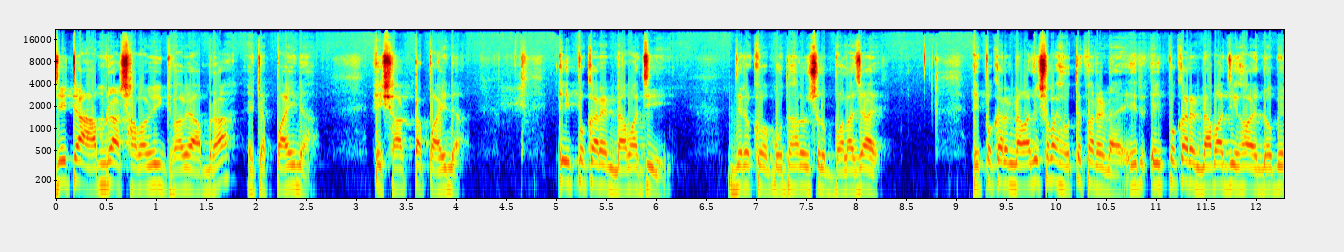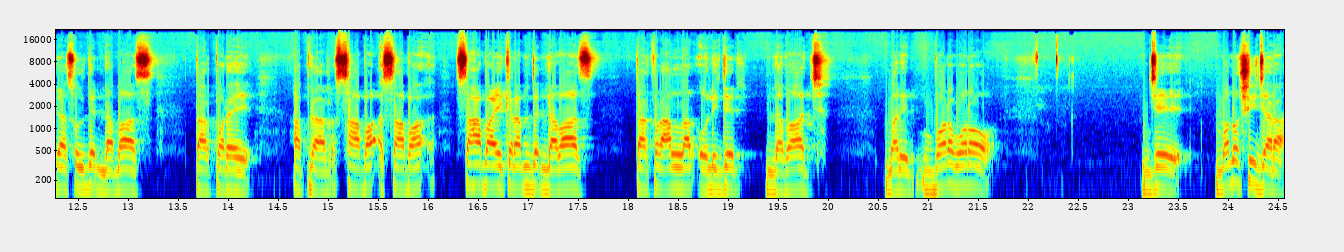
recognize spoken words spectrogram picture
যেটা আমরা স্বাভাবিকভাবে আমরা এটা পাই না, এই স্বাদটা পাই না। এই প্রকারের নামাজি যেরকম উদাহরণস্বরূপ বলা যায়, এই প্রকারের নামাজি সবাই হতে পারে না। এর, এই প্রকারের নামাজি হয় নবী রাসুলদের নামাজ, তারপরে আপনার সাবা সাবা, সাহাবা ইকরামদের নামাজ, তারপর আল্লাহর অলিদের নামাজ। মানে বড় বড় যে মনসী যারা,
